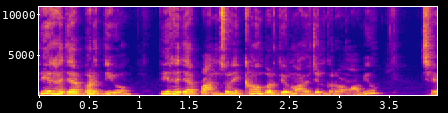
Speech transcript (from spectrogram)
તેર હજાર ભરતીઓ, તેર હજાર પાંચસો એકાણું ભરતીઓનું આયોજન કરવામાં આવ્યું છે.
